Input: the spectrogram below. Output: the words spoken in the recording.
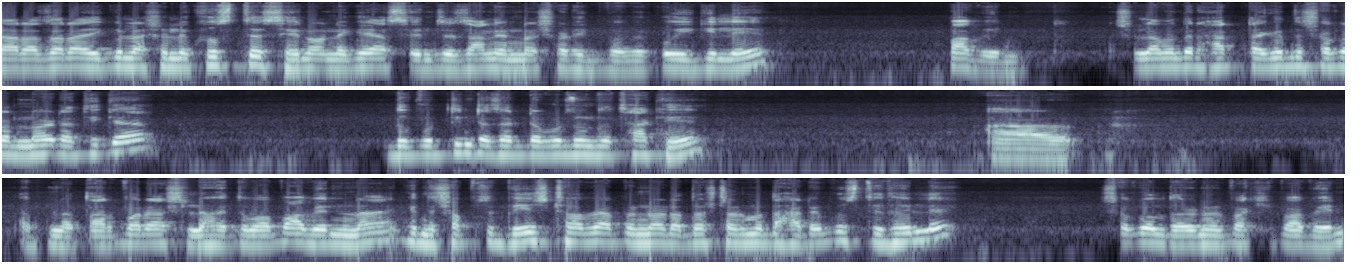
যারা যারা এগুলো আসলে খুঁজতেছেন, অনেকে আছেন যে জানেন না সঠিকভাবে কই গেলে পাবেন। আসলে আমাদের হাটটা কিন্তু সকাল নয়টা থেকে দুপুর তিনটা, চারটা পর্যন্ত থাকে। আর আপনার তারপরে আসলে হয়তো বা পাবেন না, কিন্তু সবচেয়ে বেস্ট হবে আপনার নটা দশটার মধ্যে হাটে উপস্থিত হইলে সকল ধরনের পাখি পাবেন।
